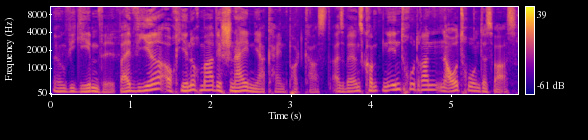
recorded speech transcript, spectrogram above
irgendwie geben will. Weil wir, auch hier nochmal, wir schneiden ja keinen Podcast. Also bei uns kommt ein Intro dran, ein Outro und das war's.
